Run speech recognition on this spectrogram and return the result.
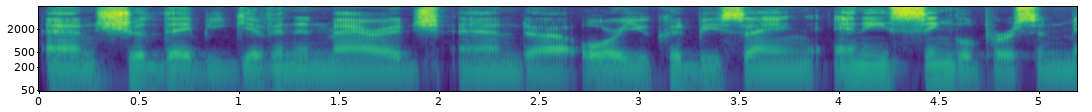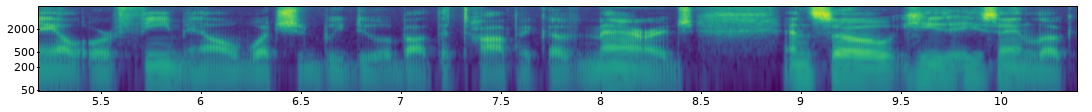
and should they be given in marriage and uh, or you could be saying any single person male or female what should we do about the topic of marriage? And so he, he's saying look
